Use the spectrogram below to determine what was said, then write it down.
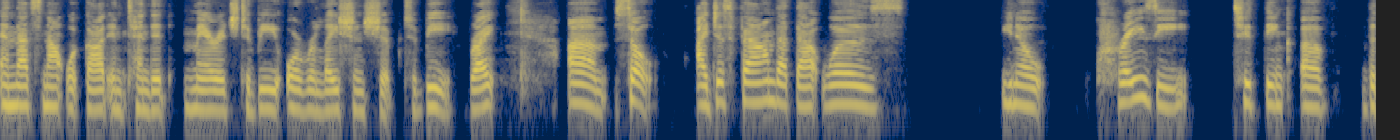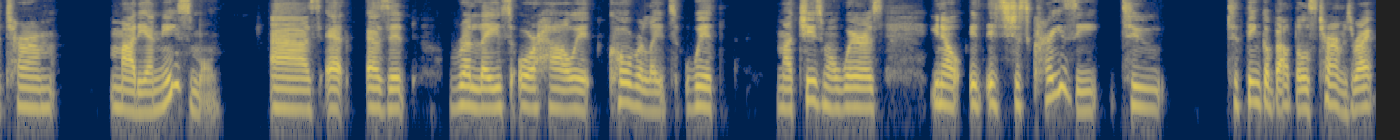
and that's not what God intended marriage to be or relationship to be, right? Um, so I just found that that was, you know, crazy to think of the term Marianismo as at, as it relates or how it correlates with machismo. Whereas, you know, it, it's just crazy to, to think about those terms, right?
